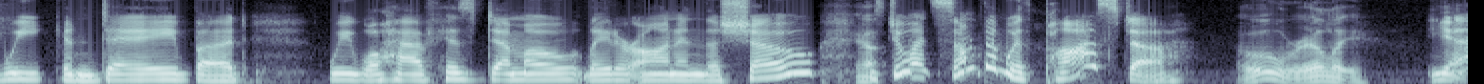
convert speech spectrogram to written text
week and day, but we will have his demo later on in the show. Yeah. He's doing something with pasta. Oh, really? Yeah.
